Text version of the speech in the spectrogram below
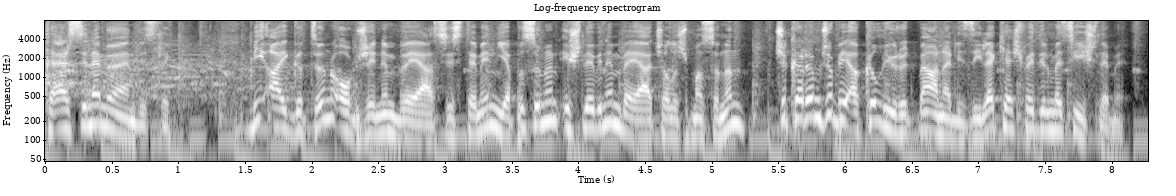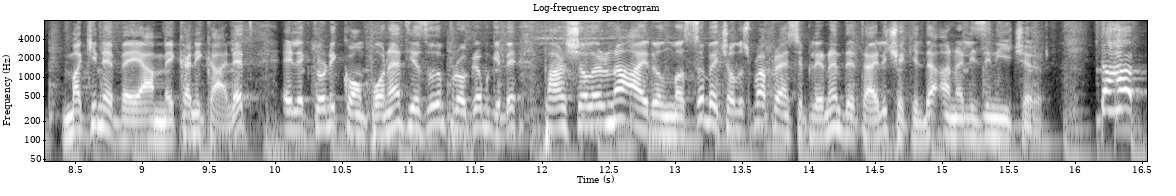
Tersine mühendislik. Bir aygıtın, objenin veya sistemin yapısının, işlevinin veya çalışmasının çıkarımcı bir akıl yürütme analiziyle keşfedilmesi işlemi. Makine veya mekanik alet, elektronik komponent, yazılım programı gibi parçalarına ayrılması ve çalışma prensiplerinin detaylı şekilde analizini içerir. Daha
